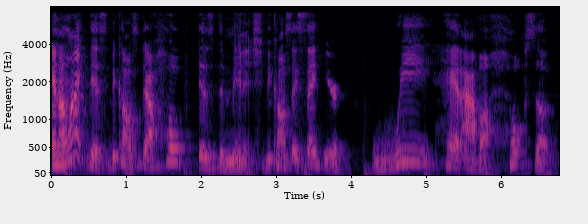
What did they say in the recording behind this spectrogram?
And I like this because their hope is diminished because they say here, we had our hopes up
